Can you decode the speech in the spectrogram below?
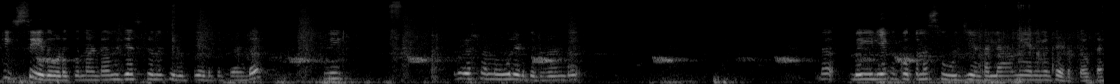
ഫിക്സ് ചെയ്ത് കൊടുക്കുന്നുണ്ട്. ഒന്ന് ജസ്റ്റ് ഒന്ന് ചുരുട്ടി എടുത്തിട്ടുണ്ട്. ഇനി ഒരു കഷ്ണം നൂലെടുത്തിട്ടുണ്ട് വെയിലിയൊക്കെ കുത്തുന്ന സൂചി ഉണ്ടല്ലോ അങ്ങനെ ഞാനിങ്ങോട്ട് എടുത്തോട്ടെ.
